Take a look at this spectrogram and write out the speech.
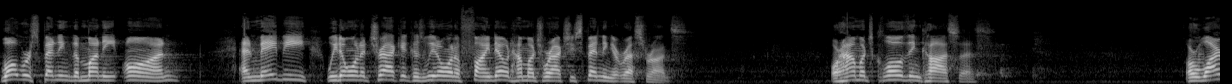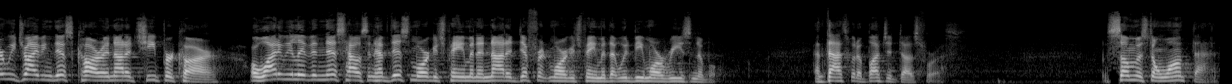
what we're spending the money on. And maybe we don't want to track it because we don't want to find out how much we're actually spending at restaurants or how much clothing costs us. Or why are we driving this car and not a cheaper car? Or why do we live in this house and have this mortgage payment and not a different mortgage payment that would be more reasonable? And that's what a budget does for us. But some of us don't want that.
